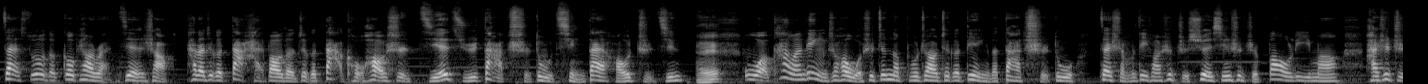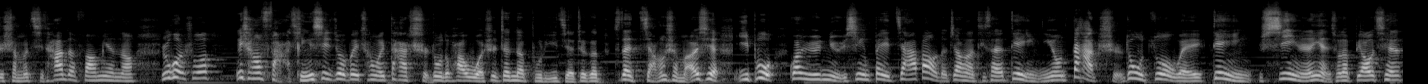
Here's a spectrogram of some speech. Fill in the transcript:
在所有的购票软件上，它的这个大海报的这个大口号是“结局大尺度，请带好纸巾”。哎，我看完电影之后，我是真的不知道这个电影的大尺度在什么地方，是指血腥，是指暴力吗？还是指什么其他的方面呢？如果说那场法庭戏就被称为大尺度的话，我是真的不理解这个是在讲什么。而且，一部关于女性被家暴的这样的题材的电影，你用大尺度作为电影吸引人眼球的标签，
